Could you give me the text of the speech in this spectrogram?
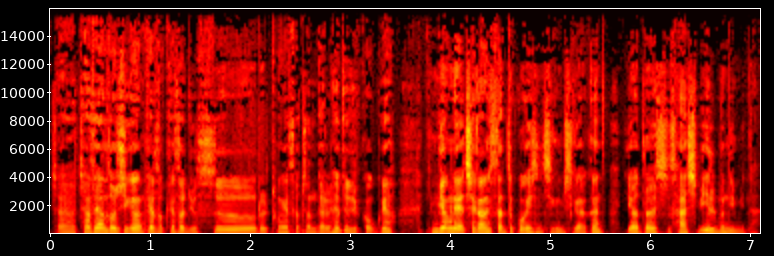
자, 자세한 소식은 계속해서 뉴스를 통해서 전달을 해드릴 거고요. 김경래 최강시사 듣고 계신 지금 시각은 8시 41분입니다.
